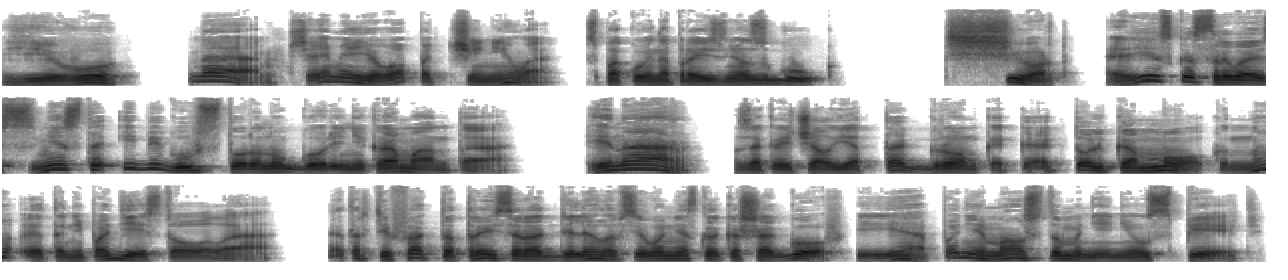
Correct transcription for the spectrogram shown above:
«Его...» «Да, семя его подчинило», — спокойно произнес Гук. «Черт!» Резко срываюсь с места и бегу в сторону горе некроманта. «Инар!» – закричал я так громко, как только мог, но это не подействовало. От артефакта трейсера отделяло всего несколько шагов, и я понимал, что мне не успеть.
